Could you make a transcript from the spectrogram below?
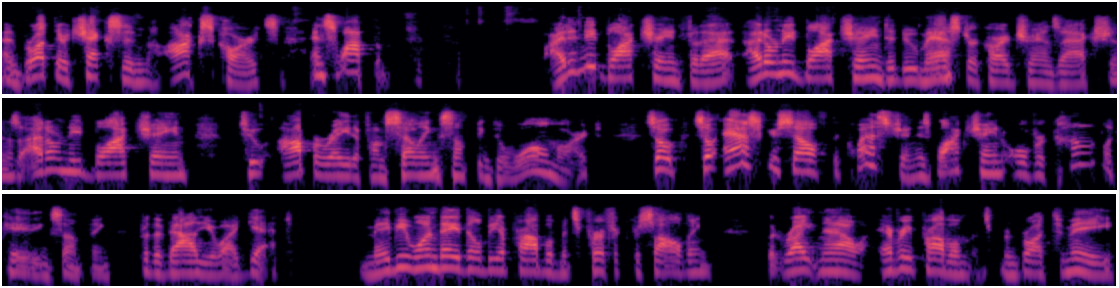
and brought their checks in ox carts and swapped them. I didn't need blockchain for that. I don't need blockchain to do MasterCard transactions. I don't need blockchain to operate if I'm selling something to Walmart. So, so ask yourself the question, is blockchain overcomplicating something for the value I get? Maybe one day there'll be a problem it's perfect for solving, but right now, every problem that's been brought to me,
